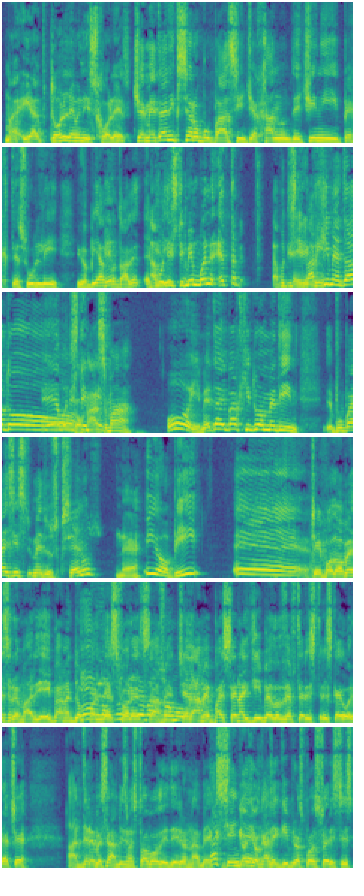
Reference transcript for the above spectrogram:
μα γι' αυτό λέμε οι σχολές. Και μετά δεν ξέρω που πάσουν και χάνονται εκείνοι οι παίχτες ούλοι οι οποίοι Ε, το ταλέντ. από τη στιγμή που είναι. ε, τα- Από τη Ε, στιγμή. Υπάρχει μετά το. Ε, από τη Το στιγμή- χάσμα. Όχι, μετά υπάρχει το με την. που πάει εσείς με τους ξένους Ναι. οι οποίοι. Ε, Και υποδομές, ρε Μαρία, είπαμε το Ναι, αλλά πολλές τούτο φορές. είναι βάζω Και μόνο. δάμε πάει σε ένα γήπεδο δεύτερης τρίτη κατηγορία και αν τρέπεσαι να μπεις μες στο αποδητήριο να παίξεις. Εντάξει, είναι- Διότι ο κάθε Κύπριος ποδοσφαιριστής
